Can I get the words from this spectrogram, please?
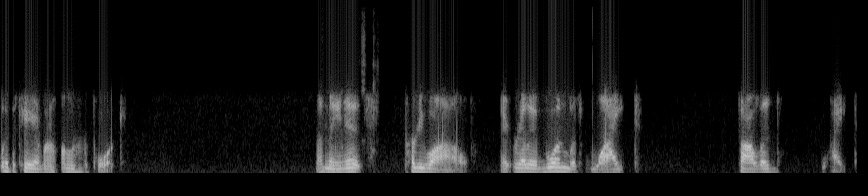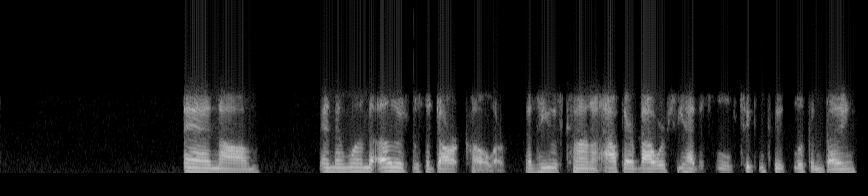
with a camera on her porch. I mean, it's pretty wild. It really one was white, solid white, and um, and then one of the others was a dark color, and he was kind of out there by where she had this little chicken coop looking thing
